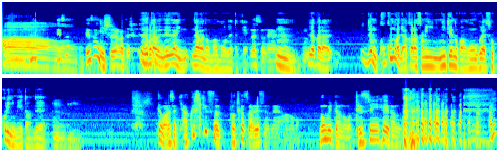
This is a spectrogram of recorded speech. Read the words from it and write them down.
あーデザイン、デザイン一緒じゃなかったでしょえー多分デザイン、長野守やったっけ？ですよね。うん。うんだから、でもここまであからさまに似てんのか思うぐらいそっくりに見えたんで、うんうん。でもあれですよね、百式って言ったらどっちかってあれですよね、あの、のび太の鉄人兵団の。あれ？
